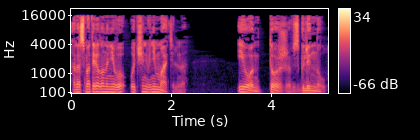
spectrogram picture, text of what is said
Она смотрела на него очень внимательно. И он тоже взглянул.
